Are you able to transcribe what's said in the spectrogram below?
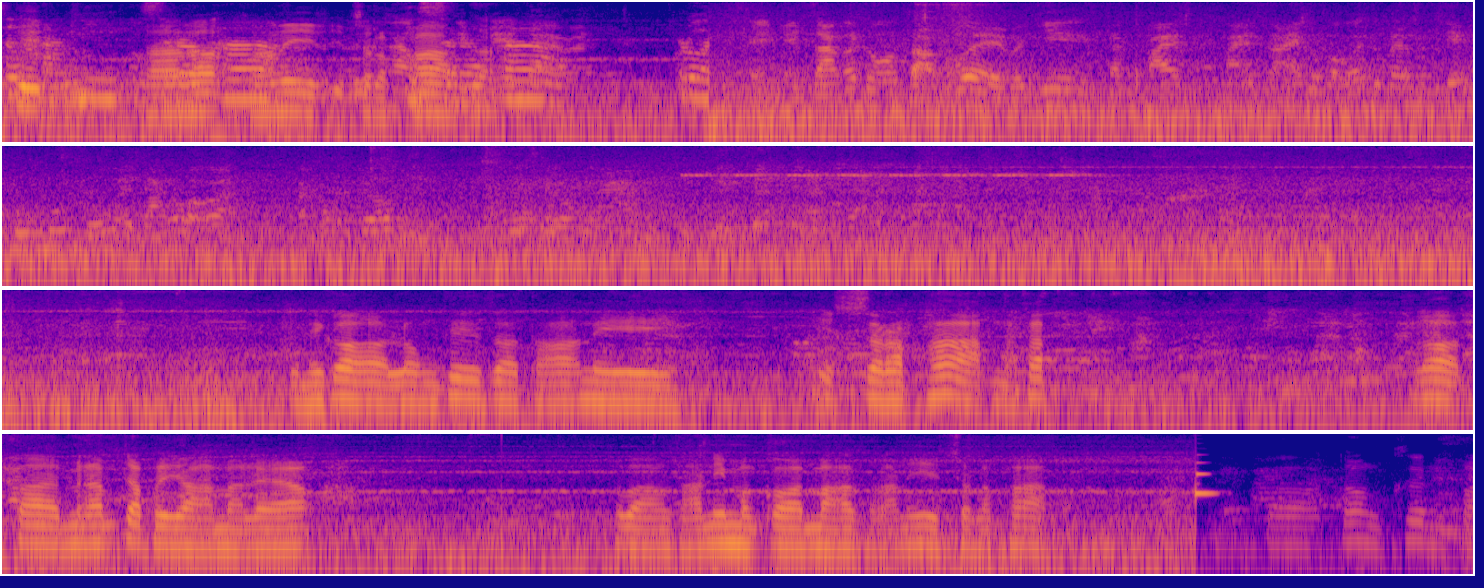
สถานีอิสรภาสพถานีอิสรอิภาพสรนะภาพไอ้จังก็โทรศัพท์เว้ยเมื่อกี้ทางปลายปลายสายก็บอกว่าทำไมมันเสียงบูมบูมบูมไอ้จังก็บอกว่าตะโกนโยมทีนี้ก็ลงที่สถานีอิสรภาพนะครับลอดใต้แม่น้ำเจ้าพระยามาแล้ว ระหว่างสถานีมังกรมาสถานีอิสรภาพ ขึ้นไป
